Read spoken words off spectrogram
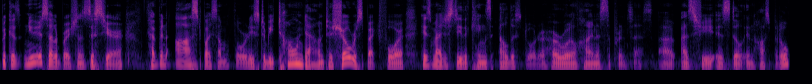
because New Year celebrations this year have been asked by some authorities to be toned down to show respect for His Majesty the King's eldest daughter, Her Royal Highness the Princess, uh, as she is still in hospital.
